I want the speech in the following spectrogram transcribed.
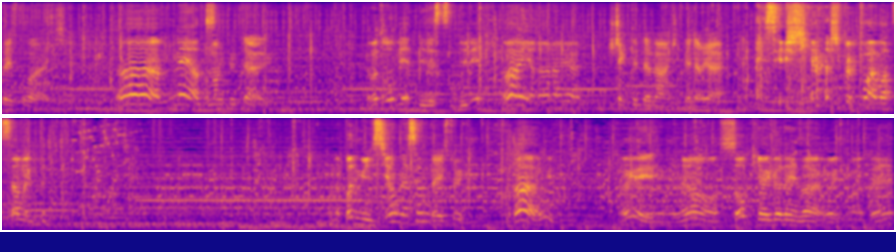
pas, ici. Ah, merde! On manque le temps. Ça va trop vite, les estimes bébites. Ouais, il y en a un arrière. Je check le devant, je check le derrière. C'est chiant, je peux pas avancer en même temps. On a pas de munitions, mais ça? Ben, c'est Ah, oui. Ok, non, saute pis y a un gars dans les airs. Oui, je m'en rappelle.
